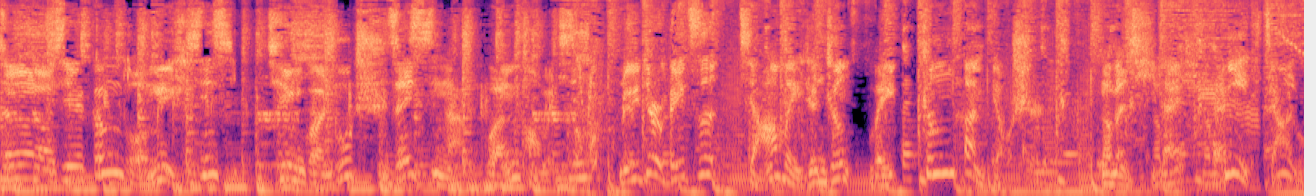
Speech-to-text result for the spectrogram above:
想要了解更多美食信息，请关注“吃在西安”官方微信，绿地儿杯子加微认证为正版标识。我们期待你的加入。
